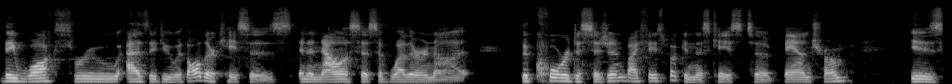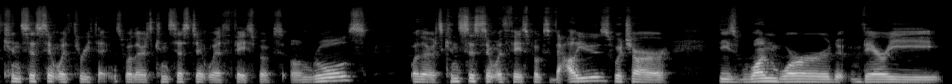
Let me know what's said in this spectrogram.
they walk through, as they do with all their cases, an analysis of whether or not the core decision by Facebook, in this case to ban Trump, is consistent with three things whether it's consistent with Facebook's own rules, whether it's consistent with Facebook's values, which are these one word, very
